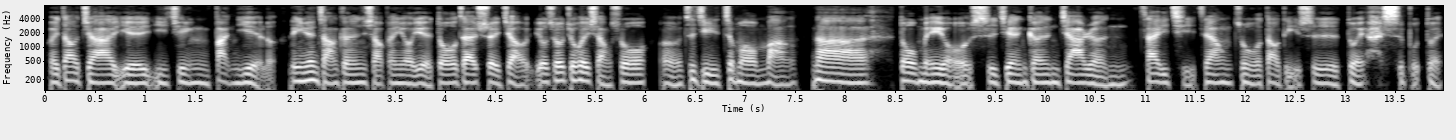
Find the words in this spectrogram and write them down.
回到家也已经半夜了，林院长跟小朋友也都在睡觉。有时候就会想说，呃，自己这么忙，那都没有时间跟家人在一起，这样做到底是对还是不对？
